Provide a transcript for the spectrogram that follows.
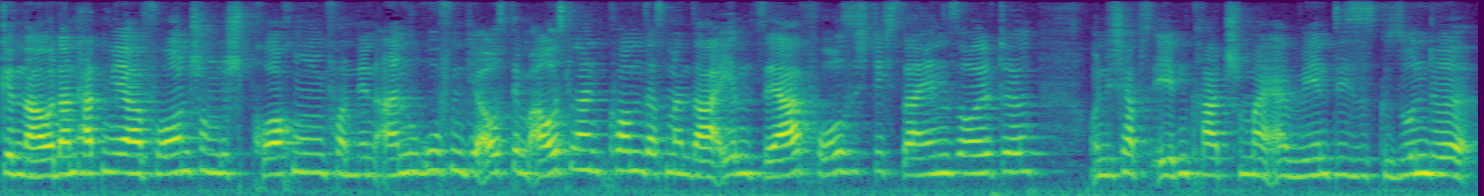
genau, dann hatten wir ja vorhin schon gesprochen von den Anrufen, die aus dem Ausland kommen, dass man da eben sehr vorsichtig sein sollte. Und ich habe es eben gerade schon mal erwähnt, dieses gesunde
